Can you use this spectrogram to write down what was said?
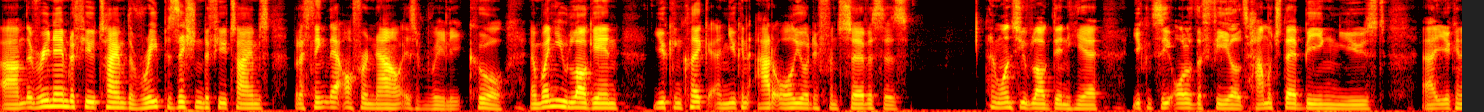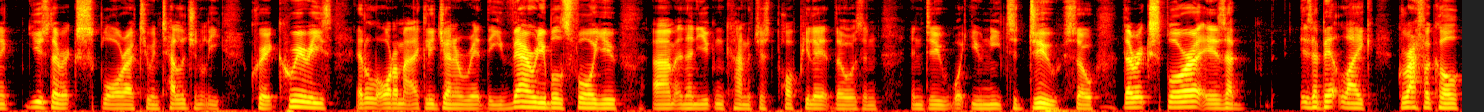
Um, they've renamed a few times, they've repositioned a few times, but I think their offer now is really cool. And when you log in, you can click and you can add all your different services. And once you've logged in here, You can see all of the fields, how much they're being used. Uh, you can use their Explorer to intelligently create queries. It'll automatically generate the variables for you, um, and then you can kind of just populate those and and do what you need to do. So their Explorer is a is a bit like GraphiQL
